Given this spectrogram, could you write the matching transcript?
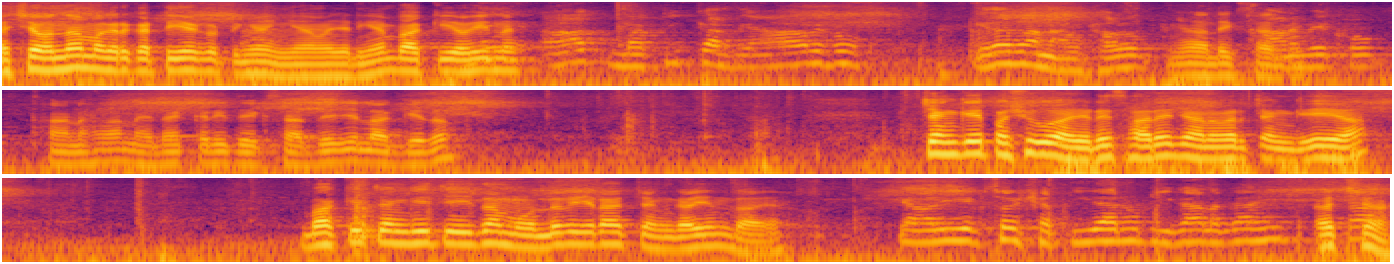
ਅੱਛਾ ਉਹਨਾਂ ਮਗਰ ਕੱਟੀਆਂ ਕੁੱਟੀਆਂ ਆਈਆਂ ਵਾ ਜਿਹੜੀਆਂ ਬਾਕੀ ਉਹੀ ਨਾ। ਆ ਬਾਕੀ ਕਰਦੇ ਆ ਆਹ ਦੇਖੋ ਇਹਦਾ ਬਹਾਨਾ ਉਠਾ ਲਓ। ਆ ਦੇਖ ਖਾਣ ਸਕਦੇ ਵੇਖੋ। ਥਾਨ ਹਵਾਨਾ ਇਹਦਾ ਇੱਕ ਵਾਰੀ ਦੇਖ ਸਕਦੇ ਜੇ ਲਾਗੇ ਤੋਂ। ਚੰਗੇ ਪਸ਼ੂ ਆ ਜਿਹੜੇ ਸਾਰੇ ਜਾਨਵਰ ਚੰਗੇ ਆ। ਬਾਕੀ ਚੰਗੀ ਚੀਜ਼ ਦਾ ਮੁੱਲ ਵੀ ਜਿਹੜਾ ਚੰਗਾ ਹੀ ਹੁੰਦਾ ਆ। 40 136 ਦਾ ਨੂੰ ਟੀਕਾ ਲੱਗਾ ਸੀ। ਅੱਛਾ।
